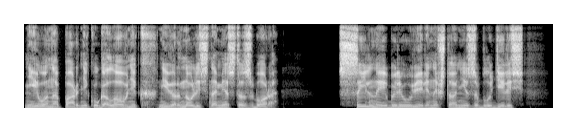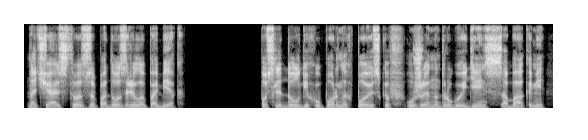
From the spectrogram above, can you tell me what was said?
ни его напарник-уголовник не вернулись на место сбора. Ссыльные были уверены, что они заблудились, начальство заподозрило побег. После долгих упорных поисков уже на другой день с собаками –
